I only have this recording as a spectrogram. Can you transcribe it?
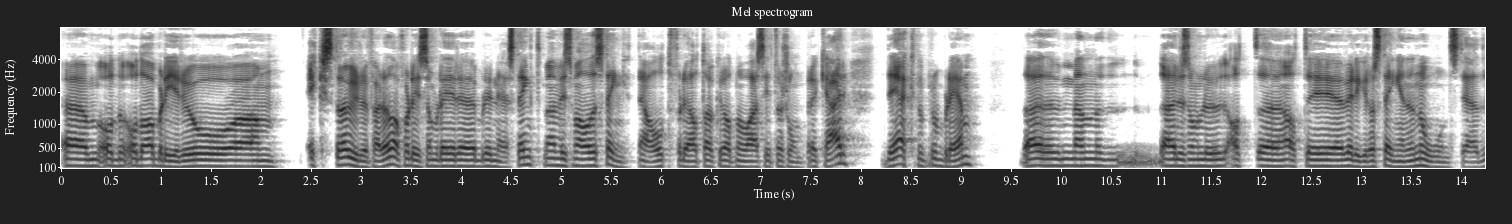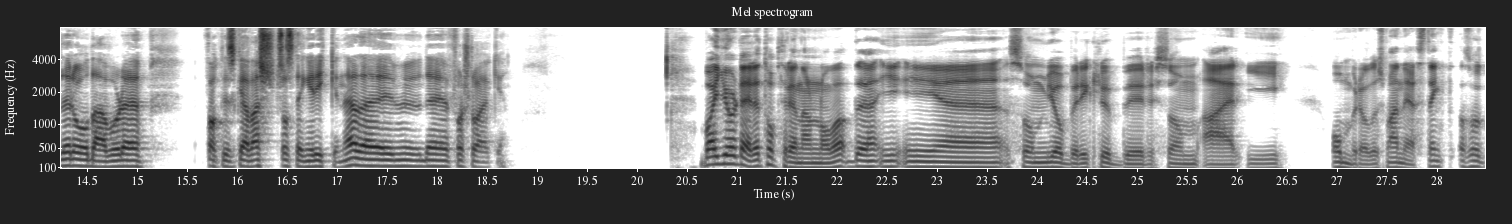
Um, og, og, da blir det jo um, ekstra urettferdig da, for de som blir, blir, nedstengt. Men hvis man hadde stengt ned alt fordi at akkurat nå er situasjonen prekær, det er ikke noe problem. Det er, men det er liksom at, at de velger å stenge ned noen steder, og der hvor det faktisk er verst, så stenger ikke ned, det, det forstår jeg ikke. Hva gjør dere topptrenere nå, da, det, i, i, eh, som jobber i klubber som er i områder som er nedstengt? Altså,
